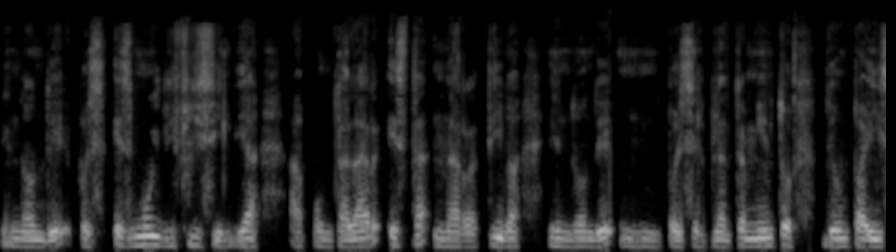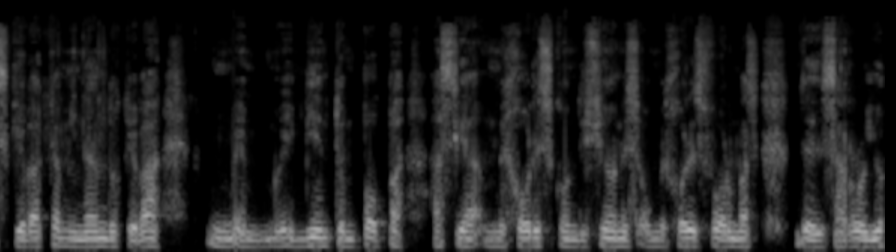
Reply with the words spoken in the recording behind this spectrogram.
en donde pues es muy difícil ya apuntalar esta narrativa en donde mm, pues el planteamiento de un país que va caminando, que va viento en popa hacia mejores condiciones o mejores formas de desarrollo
